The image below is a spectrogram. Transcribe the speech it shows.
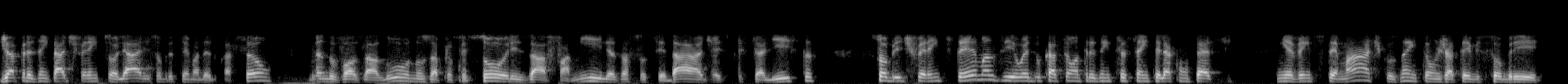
de apresentar diferentes olhares sobre o tema da educação, dando voz a alunos, a professores, a famílias, a sociedade, a especialistas, sobre diferentes temas e o Educação a 360 ele acontece em eventos temáticos, né? Então já teve sobre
